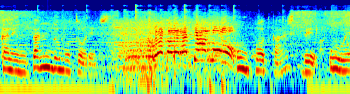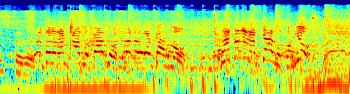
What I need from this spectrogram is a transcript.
Calentando motores. ¡Trata de arrancarlo! Un podcast de USB. ¡Trata de arrancarlo, Carlos! ¡Trata de arrancarlo! ¡Trata de arrancarlo, por Dios!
